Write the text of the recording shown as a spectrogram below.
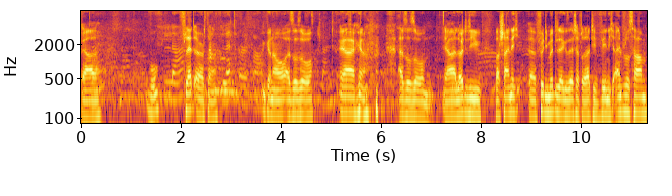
ja, wo? Flat Earther. Flat Earther. Genau, also so. Ja, genau. Also so, ja, Leute, die wahrscheinlich äh, für die Mitte der Gesellschaft relativ wenig Einfluss haben,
